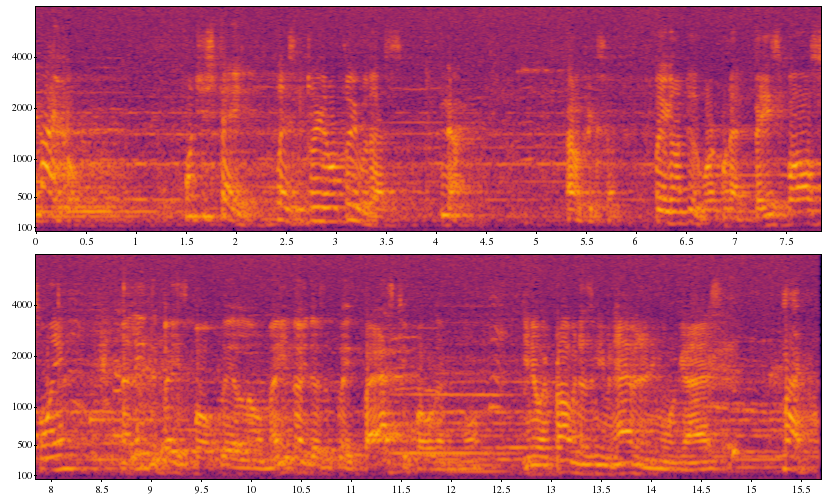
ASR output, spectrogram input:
Hey, Michael, why don't you stay, play some three on three with us? No, I don't think so. What are you gonna do, work on that baseball swing? Now leave the baseball player alone, man. You know he doesn't play basketball anymore. You know, he probably doesn't even have it anymore, guys. Michael,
